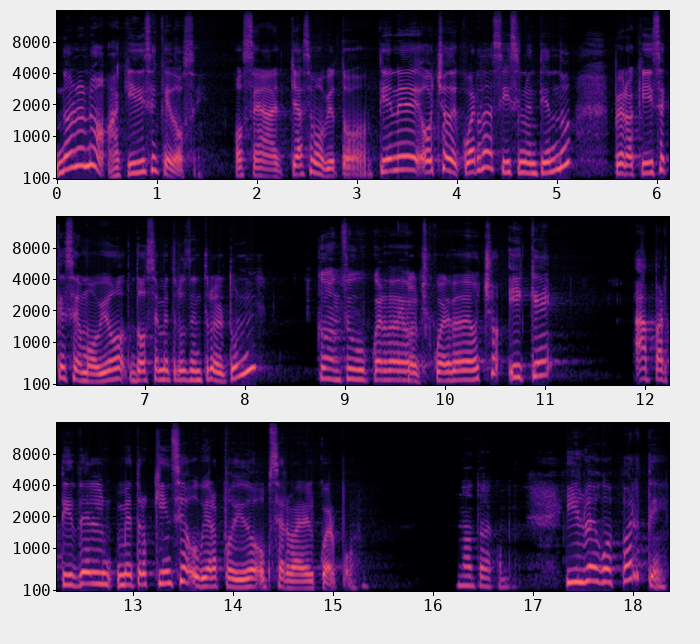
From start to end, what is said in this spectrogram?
No, no, no, aquí dicen que 12. O sea, ya se movió todo. Tiene 8 de cuerda, sí, sí lo entiendo, pero aquí dice que se movió 12 metros dentro del túnel, Con su cuerda de con 8. cuerda de 8, y que a partir del metro 15 hubiera podido observar el cuerpo. No te la compro. Y luego aparte,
